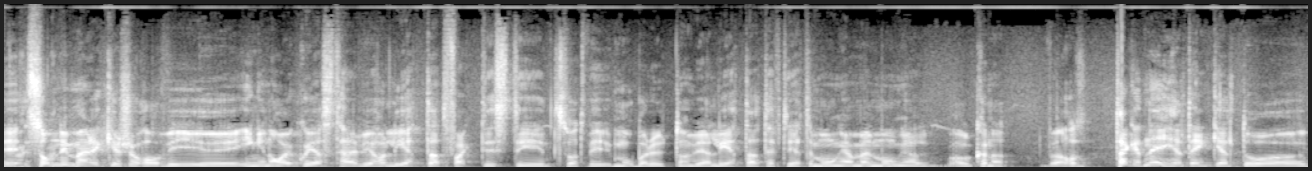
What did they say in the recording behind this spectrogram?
Eh, Som ni märker så har vi ju ingen AIK-gäst här. Vi har letat faktiskt, det är inte så att vi mobbar ut dem. Vi har letat efter jättemånga men många har kunnat, har tackat nej helt enkelt. Och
